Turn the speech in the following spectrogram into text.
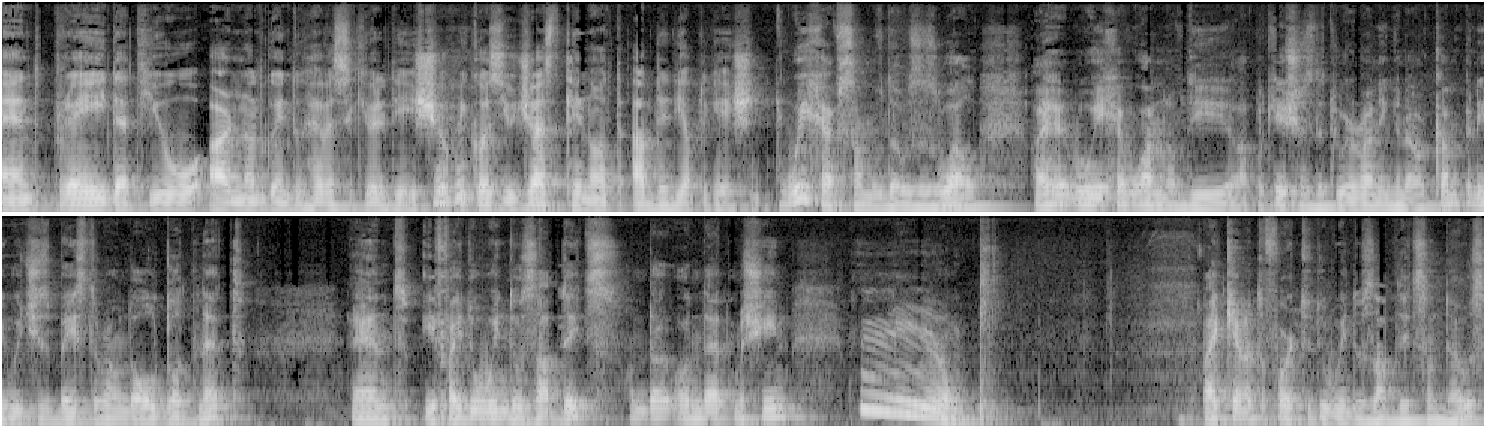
and pray that you are not going to have a security issue mm-hmm. because you just cannot update the application. We have some of those as well. I have, we have one of the applications that we're running in our company, which is based around all.NET. And if I do Windows updates on the, on that machine, I cannot afford to do Windows updates on those.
